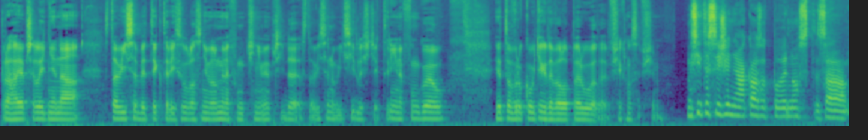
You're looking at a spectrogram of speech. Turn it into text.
Praha je přelidněná, staví se byty, které jsou vlastně velmi nefunkční, mi přijde, staví se nový sídliště, které nefungují. Je to v rukou těch developerů a to je všechno se vším. Myslíte si, že nějaká zodpovědnost za,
